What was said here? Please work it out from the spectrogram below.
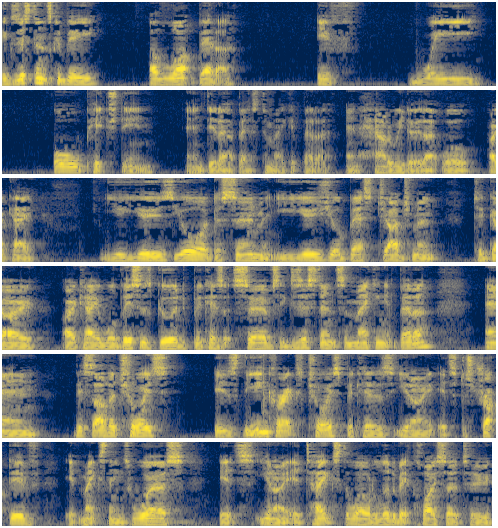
existence could be a lot better if we all pitched in and did our best to make it better. And how do we do that? Well, okay, you use your discernment, you use your best judgment to go, okay, well, this is good because it serves existence and making it better. And this other choice is the incorrect choice because, you know, it's destructive, it makes things worse, it's, you know, it takes the world a little bit closer to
